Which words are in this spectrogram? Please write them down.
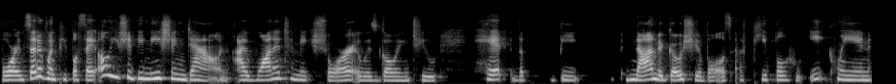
for instead of when people say, "Oh, you should be niching down," I wanted to make sure it was going to hit the the non-negotiables of people who eat clean,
